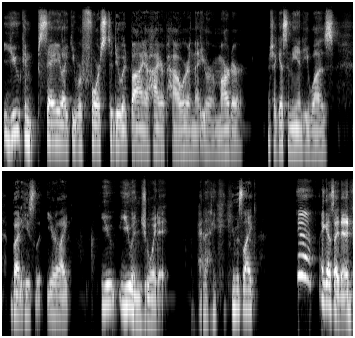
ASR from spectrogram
you can say like you were forced to do it by a higher power and that you're a martyr, which I guess in the end he was. But he's you're like you you enjoyed it, and I, he was like, yeah, I guess I did.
